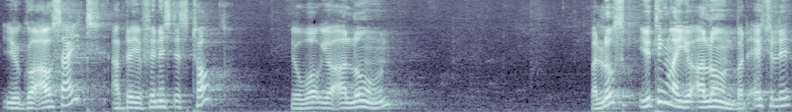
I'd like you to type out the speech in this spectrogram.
you go outside, after you finish this talk, you walk, you're alone. But looks, you think like you're alone, but actually,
